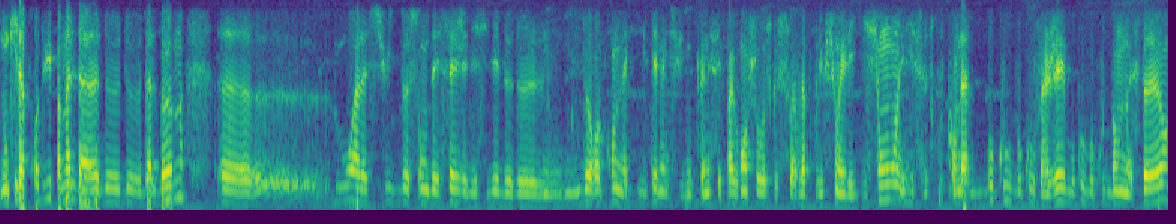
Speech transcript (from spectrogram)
Donc il a produit pas mal d'albums. Moi, à la suite de son décès, j'ai décidé de, de reprendre l'activité, même si je ne connaissais pas grand-chose, que ce soit de la production et l'édition et il se trouve qu'on a beaucoup, beaucoup, enfin j'ai beaucoup, beaucoup de bandes master.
